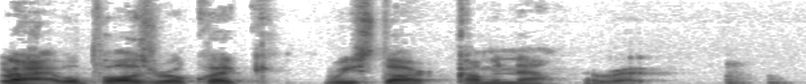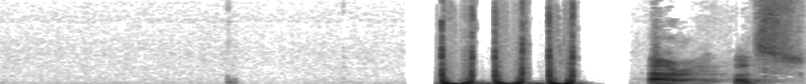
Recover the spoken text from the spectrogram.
all right. We'll pause real quick. Restart coming now. All right. All right, let's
